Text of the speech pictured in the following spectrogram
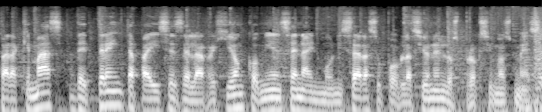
para que más de 30 países de la región comiencen a inmunizar a su población en los próximos meses.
